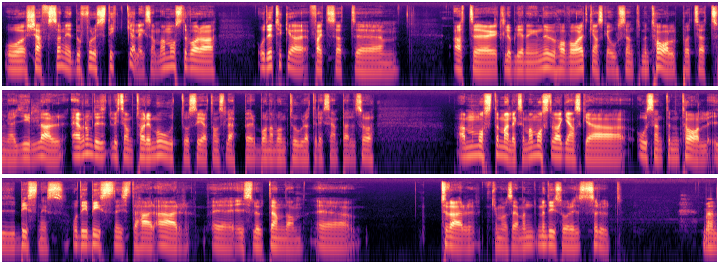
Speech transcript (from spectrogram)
Och tjafsar ni, då får du sticka liksom. Man måste vara, och det tycker jag faktiskt att, eh, att eh, klubbledningen nu har varit ganska osentimental på ett sätt som jag gillar. Även om det liksom tar emot och se att de släpper Bonaventura till exempel, så ja, man måste man liksom, man måste vara ganska osentimental i business. Och det är business det här är eh, i slutändan. Eh, tyvärr kan man säga, men, men det är så det ser ut. Men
